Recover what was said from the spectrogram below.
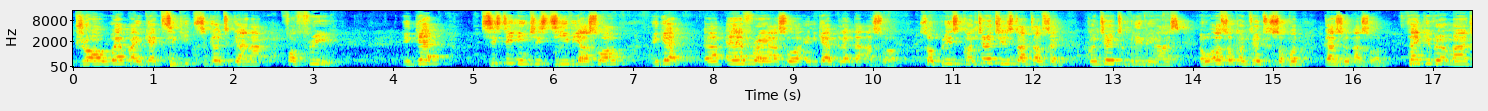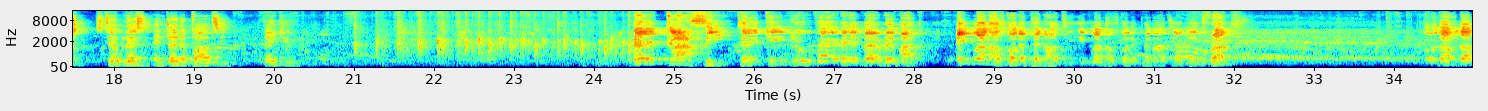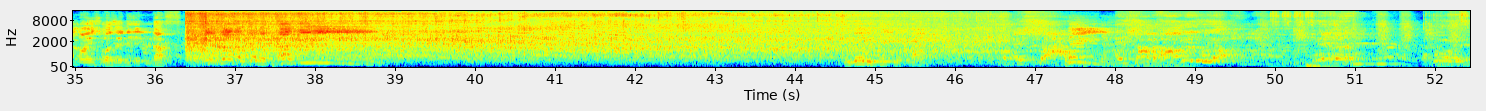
draw whereby you get tickets to go to Ghana for free. You get 60 inches TV as well. You get uh, air fryer as well, and you get blender as well. So please continue to use startups and continue to believe in us, and we'll also continue to support GASU as well. Thank you very much. Stay blessed. Enjoy the party. Thank you. Thank you very, very much. England has got a penalty. England has got a penalty against France. Oh, that, that noise wasn't enough. England has got a penalty. We're going to take it now. A shout. Pain. A shout. Hallelujah. Yeah. Glory.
